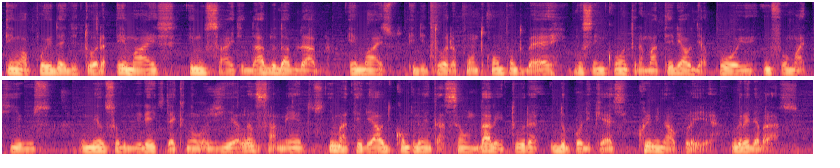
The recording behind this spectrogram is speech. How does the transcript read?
tem o apoio da editora Emais e no site www.emaiseditora.com.br você encontra material de apoio, informativos, o meu sobre direito e tecnologia, lançamentos e material de complementação da leitura do podcast Criminal Player. Um grande abraço.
